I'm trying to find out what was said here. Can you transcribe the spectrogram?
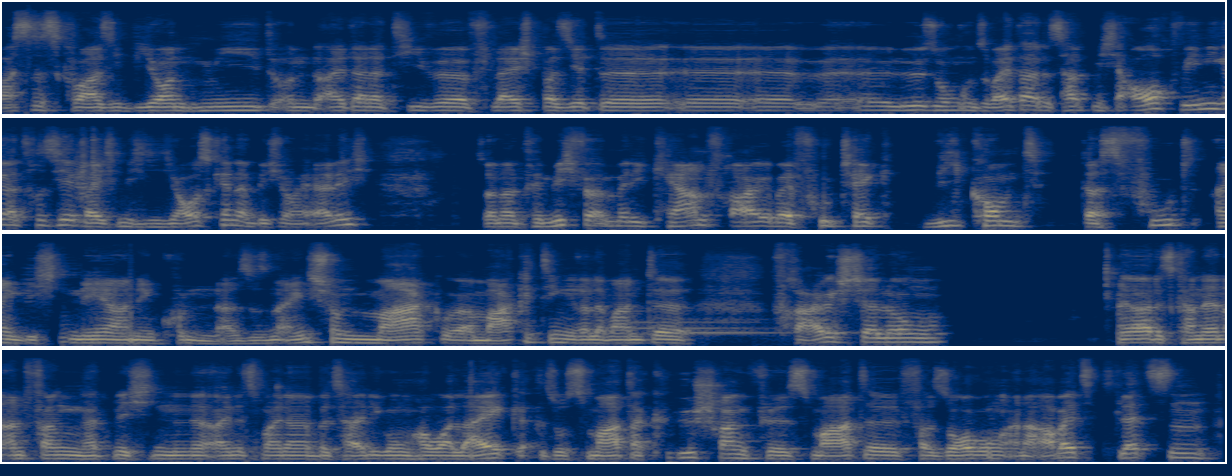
was ist quasi Beyond Meat und alternative fleischbasierte äh, äh, Lösungen und so weiter. Das hat mich auch weniger interessiert, weil ich mich nicht auskenne, da bin ich auch ehrlich. Sondern für mich war immer die Kernfrage bei Food Tech, wie kommt das Food eigentlich näher an den Kunden? Also sind eigentlich schon Mark- oder Marketing-relevante Fragestellungen. Ja, das kann dann anfangen, hat mich eine, eines meiner Beteiligungen How I Like, also smarter Kühlschrank für smarte Versorgung an Arbeitsplätzen,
